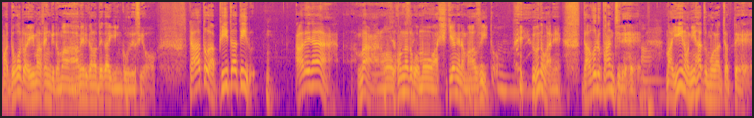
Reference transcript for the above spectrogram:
まあ、どことは言いませんけど、まあ、アメリカのでかい銀行ですよ。であとは、ピーター・ティール。あれが、まあ、あの、こんなとこもう引き上げなまずいと、いうのがね、ダブルパンチで、まあ、いいの2発もらっちゃって、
